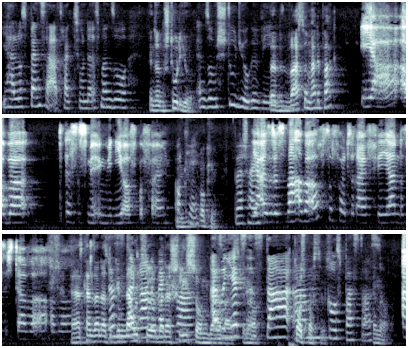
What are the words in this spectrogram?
Die Hallo Spencer Attraktion. Da ist man so In so einem Studio. in so einem Studio Äh, gewesen. Warst du im Heidepark? Ja, aber das ist mir irgendwie nie aufgefallen. Okay. Okay. Wahrscheinlich. Ja, also das war aber auch so vor drei, vier Jahren, dass ich da war. Aber Ja, es kann sein, dass dass du genau da zu, bei der. Schließung da Also warst. jetzt genau. ist da ähm, Ghostbusters. Ghostbusters. Genau. ah,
